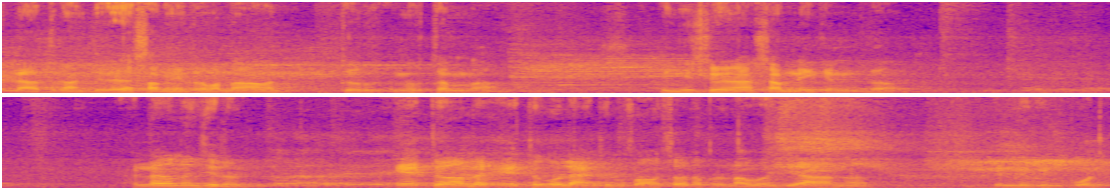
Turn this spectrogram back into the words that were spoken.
എല്ലാത്തിനും അതിന്റെ സമയത്ത് വന്നാണ് നിർത്തുന്നത്. ഇംഗ്ലീഷ് ശ്രീനിവാസ് അഭിനയിക്കുന്നുണ്ട് എല്ലാം ഒന്നും ചെയ്യുന്നുണ്ട് ഏറ്റവും നല്ല ഏറ്റവും കൂടുതൽ ആക്ടിംഗ് പെർഫോമൻസ് ആണ് പ്രണവ് ധ്യാന് പിന്നെ വിൻപോളി പോളി.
